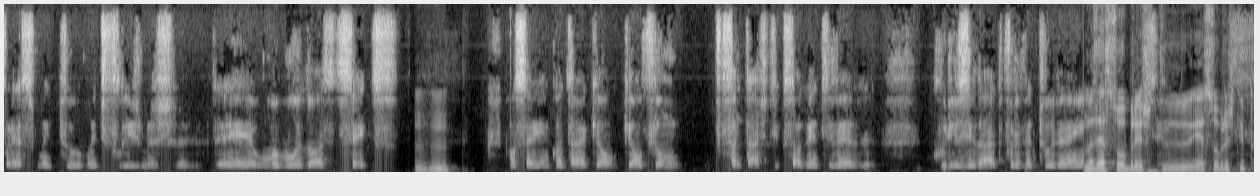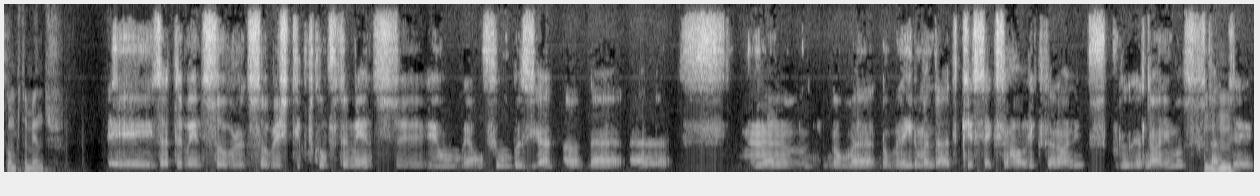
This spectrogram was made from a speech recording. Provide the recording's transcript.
parece muito, muito feliz, mas eh, é uma boa dose de sexo uhum. que se consegue encontrar, que é, um, que é um filme fantástico. Se alguém tiver curiosidade, por aventura. Em... Mas é sobre, este, é sobre este tipo de comportamentos? É, exatamente sobre, sobre este tipo de comportamentos. É um, é um filme baseado na, na, na, numa, numa irmandade que é Sexaholic Anonymous, Anonymous portanto, uhum. é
